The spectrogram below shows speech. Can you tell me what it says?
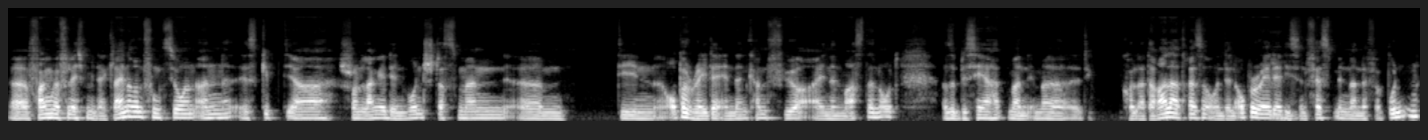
Äh, fangen wir vielleicht mit der kleineren Funktion an. Es gibt ja schon lange den Wunsch, dass man ähm, den Operator ändern kann für einen Masternode. Also bisher hat man immer die Kollateraladresse und den Operator, die mhm. sind fest miteinander verbunden.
